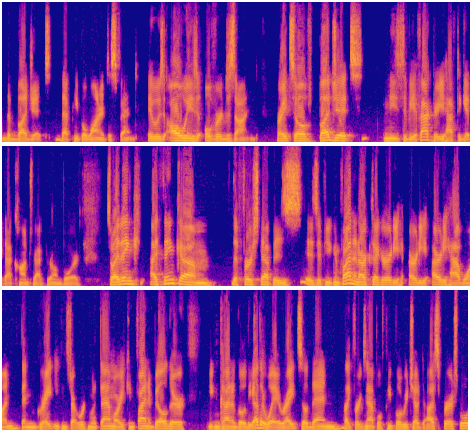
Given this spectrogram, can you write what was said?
the budget that people wanted to spend. It was always over designed right? So if budget needs to be a factor, you have to get that contractor on board. So I think I think um, the first step is is if you can find an architect already already already have one, then great, you can start working with them, or you can find a builder. You can kind of go the other way, right? So then, like for example, if people reach out to us first, we'll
